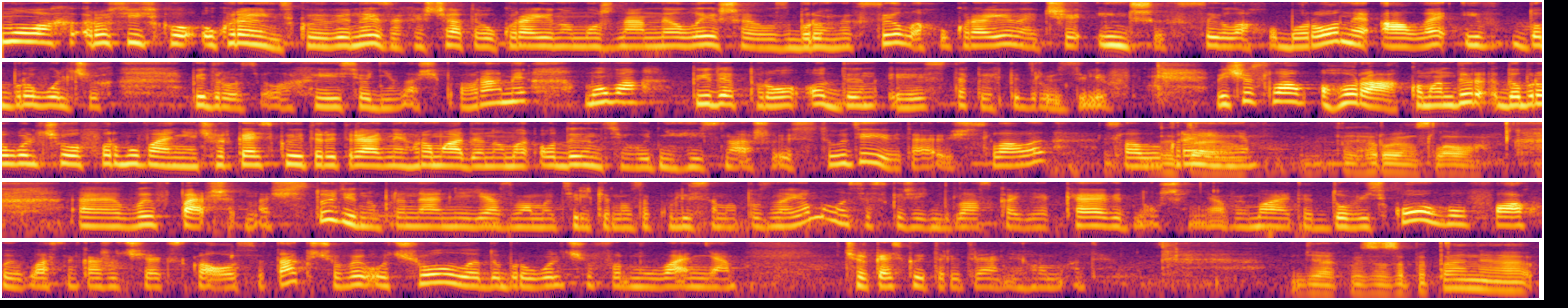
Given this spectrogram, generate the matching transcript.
умовах російсько-української війни захищати Україну можна не лише у збройних силах України чи інших силах оборони, але і в добровольчих підрозділах. І сьогодні в нашій програмі мова піде про один із таких підрозділів. В'ячеслав Гора, командир добровольчого формування Черкаської територіальної громади номер 1 Сьогодні гість нашої студії. Вітаю В'ячеславе. Слава Україні! Вітаю. Героям слава. Е, Ви вперше в нашій студії. Ну, принаймні, я з вами тільки ну, за кулісами познайомилася. Скажіть, будь ласка, яке відношення ви маєте до військового фаху і, власне кажучи, як склалося так, що ви очолили добровольче формування Черкаської територіальної громади? Дякую за запитання.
